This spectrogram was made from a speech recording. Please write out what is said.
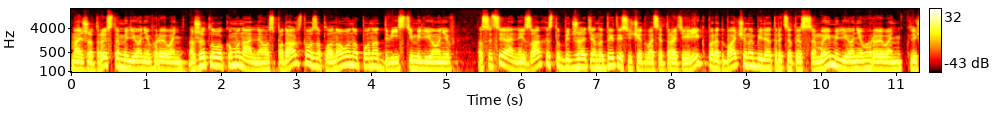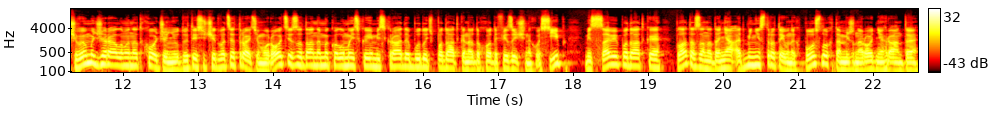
майже 300 мільйонів гривень. На житлово-комунальне господарство заплановано понад 200 мільйонів. На соціальний захист у бюджеті на 2023 рік передбачено біля 37 мільйонів гривень. Ключовими джерелами надходжень у 2023 році, за даними Коломийської міськради, будуть податки на доходи фізичних осіб, місцеві податки, плата за надання адміністративних послуг та міжнародні гранти.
